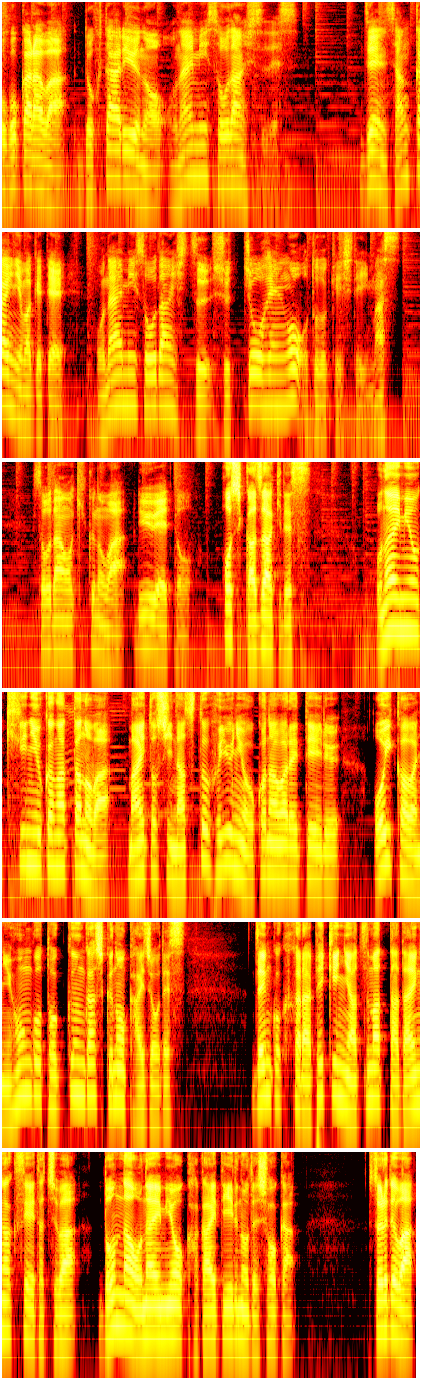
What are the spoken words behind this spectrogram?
ここからはドクターリュウのお悩み相談室です。全3回に分けてお悩み相談室出張編をお届けしています。相談を聞くのはリュウエイと星和明です。お悩みを聞きに伺ったのは毎年夏と冬に行われている及川日本語特訓合宿の会場です。全国から北京に集まった大学生たちはどんなお悩みを抱えているのでしょうか。それでは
